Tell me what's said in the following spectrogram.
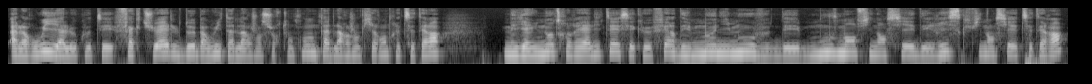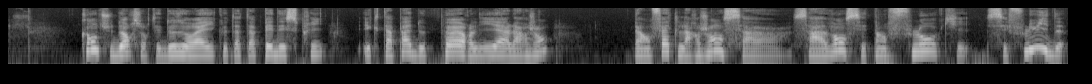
Alors oui, il y a le côté factuel de ben oui, t'as de l'argent sur ton compte, t'as de l'argent qui rentre, etc. Mais il y a une autre réalité, c'est que faire des money moves, des mouvements financiers, des risques financiers, etc., quand tu dors sur tes deux oreilles, que t'as ta paix d'esprit et que t'as pas de peur liée à l'argent, ben en fait l'argent ça, ça avance, c'est un flot qui c'est fluide.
